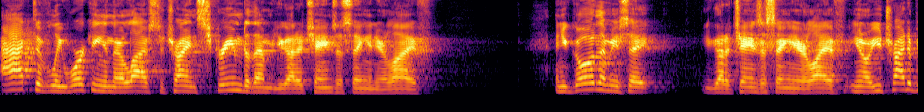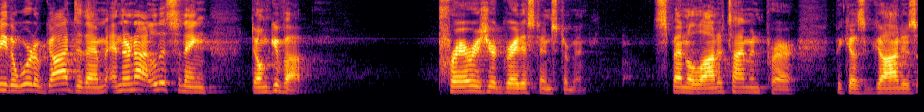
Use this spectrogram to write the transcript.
actively working in their lives to try and scream to them, you got to change this thing in your life. And you go to them and you say, you got to change this thing in your life. You know, you try to be the word of God to them and they're not listening. Don't give up. Prayer is your greatest instrument. Spend a lot of time in prayer because God is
